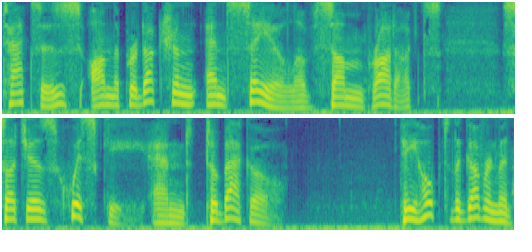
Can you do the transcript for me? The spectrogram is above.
taxes on the production and sale of some products, such as whiskey and tobacco. He hoped the government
